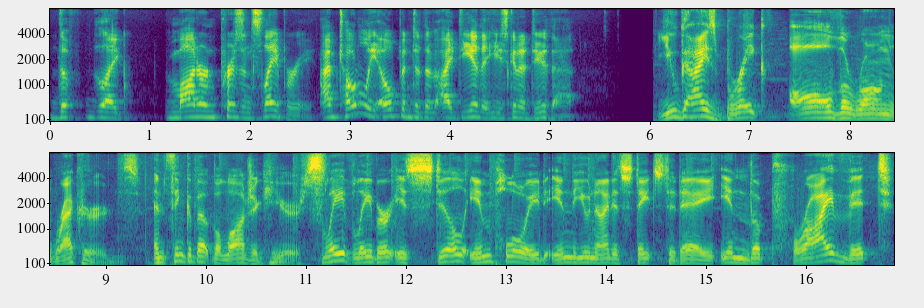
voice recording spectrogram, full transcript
the like modern prison slavery. I'm totally open to the idea that he's going to do that. You guys break all the wrong records. And think about the logic here. Slave labor is still employed in the United States today in the private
